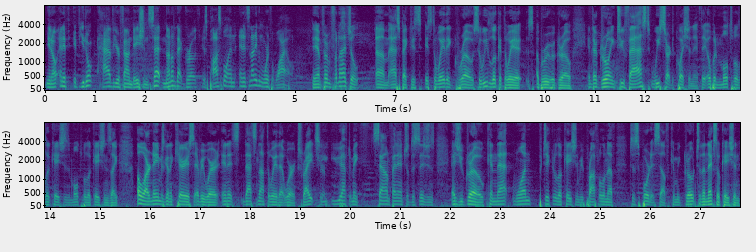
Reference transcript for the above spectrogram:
You know, and if, if you don't have your foundation set, none of that growth is possible, and, and it's not even worthwhile. Yeah, from financial um, aspect, it's it's the way they grow. So we look at the way a, a brewery would grow. and they're growing too fast, we start to question it. If they open multiple locations, multiple locations, like oh, our name is going to carry us everywhere, and it's that's not the way that works, right? So you, you have to make sound financial decisions as you grow. Can that one particular location be profitable enough to support itself? Can we grow to the next location?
